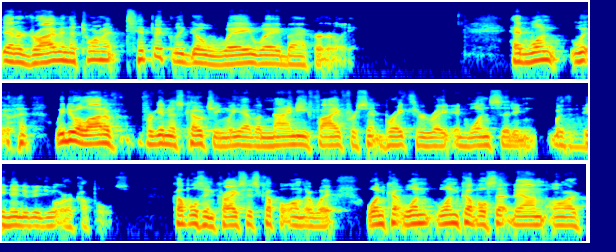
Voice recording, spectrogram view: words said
that are driving the torment typically go way way back early. Had one we, we do a lot of forgiveness coaching. We have a 95% breakthrough rate in one sitting with wow. an individual or couples. Couples in crisis couple on their way. One one one couple sat down on our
